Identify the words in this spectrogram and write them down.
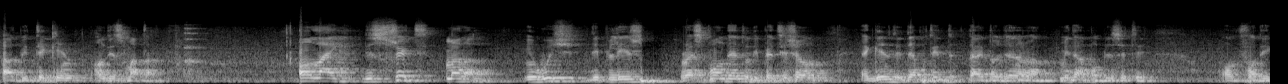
has been taken on this matter. Unlike the swift manner in which the police responded to the petition against the Deputy Director General, Media and Publicity, for the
